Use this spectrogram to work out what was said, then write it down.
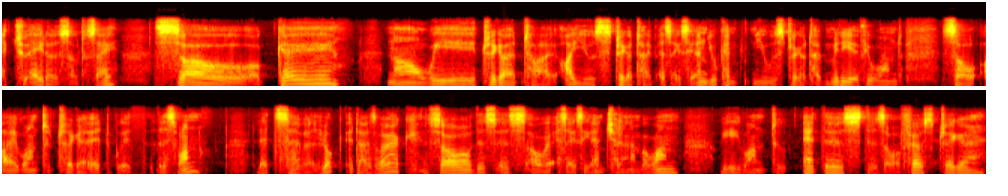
actuator, so to say. So, okay. Now we trigger type, I use trigger type SACN. You can use trigger type MIDI if you want. So I want to trigger it with this one. Let's have a look. It does work. So this is our SACN channel number one. We want to add this. This is our first trigger.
